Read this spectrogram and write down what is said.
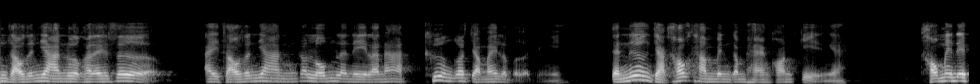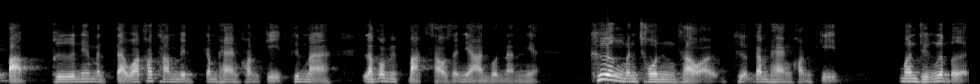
นเสาสัญญาณ localizer ไอเสาสัญญาณมันก็ล้มระเนระนาดเครื่องก็จะไม่ระเบิดอย่างนี้ แต่เนื่องจากเขาทำเป็นกำแพงคอนกรีตไงเขาไม่ได้ปรับพื้นเนี่ยมันแต่ว่าเขาทำเป็นกำแพงคอนกรีตขึ้นมา แล้วก็ไปปักเสาสัญญาณบนนั้นเนี่ย เครื่องมันชนเสาคือกำแพงคอนกรีตมันถึงระเบิด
